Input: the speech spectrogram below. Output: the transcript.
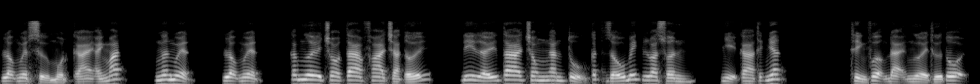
Lộng Nguyệt sử một cái ánh mắt, "Ngân Nguyệt, Lộng Nguyệt, các ngươi cho ta pha trà tới, đi lấy ta trong ngăn tủ cất giấu bích loa xuân, nhị ca thích nhất." Thỉnh Phượng đại người thứ tội.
